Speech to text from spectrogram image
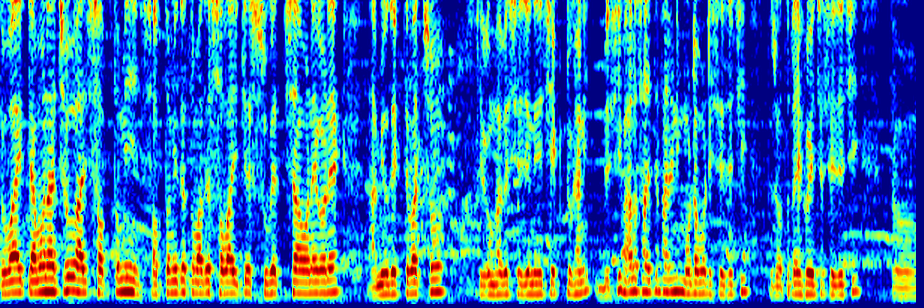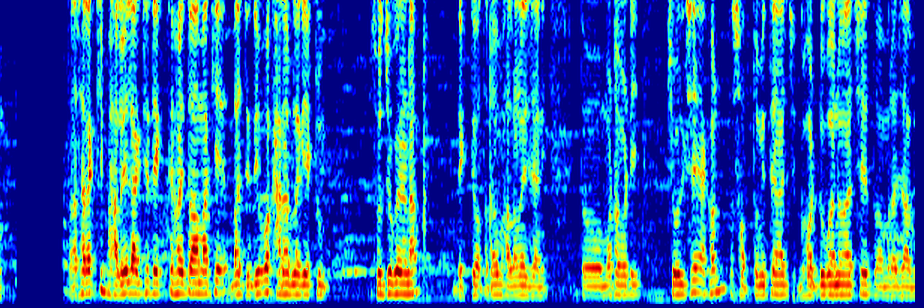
তো ভাই, কেমন আছো? আজ সপ্তমী। সপ্তমীতে তোমাদের সবাইকে শুভেচ্ছা অনেক অনেক। আমিও দেখতে পাচ্ছ, কীরকমভাবে সেজে নিয়েছি একটুখানি। বেশি ভালো সাজতে পারিনি, মোটামুটি সেজেছি। তো যতটাই হয়েছে সেজেছি। তো তো আশা রাখছি ভালোই লাগছে দেখতে। হয়তো আমাকে বা যদিও বা খারাপ লাগে একটু সহ্য করে না দেখতে অতটাও ভালো নয় জানি। তো মোটামুটি চলছে এখন। তো সপ্তমীতে আজ ঘর ডুবানো আছে তো আমরা যাব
